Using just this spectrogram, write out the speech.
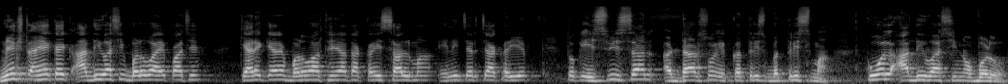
નેક્સ્ટ અહીંયા કંઈક આદિવાસી બળવા આપ્યા છે. ક્યારે ક્યારે બળવા થયા હતા, કઈ સાલમાં? એની ચર્ચા કરીએ. તો કે ઈસવીસન અઢારસો એકત્રીસ બત્રીસમાં કોલ આદિવાસીનો બળવો.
